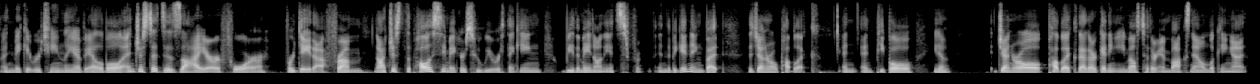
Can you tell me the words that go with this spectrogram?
and make it routinely available, and just a desire for for data from not just the policymakers who we were thinking would be the main audience in the beginning, but the general public and and people, you know, general public that are getting emails to their inbox now looking at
